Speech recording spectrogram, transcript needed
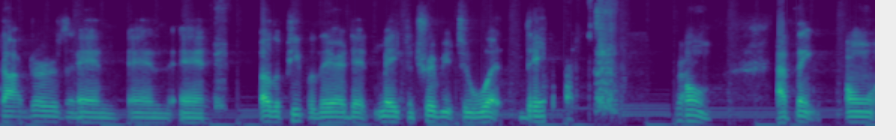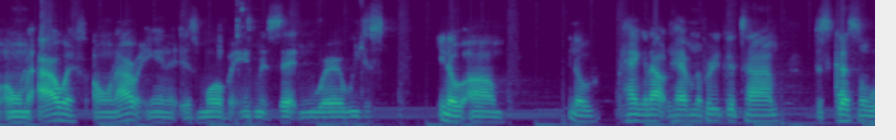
doctors and and and other people there that may contribute to what they right. own. I think on on our on our end it's more of an intimate setting where we just you know um you know hanging out and having a pretty good time discussing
